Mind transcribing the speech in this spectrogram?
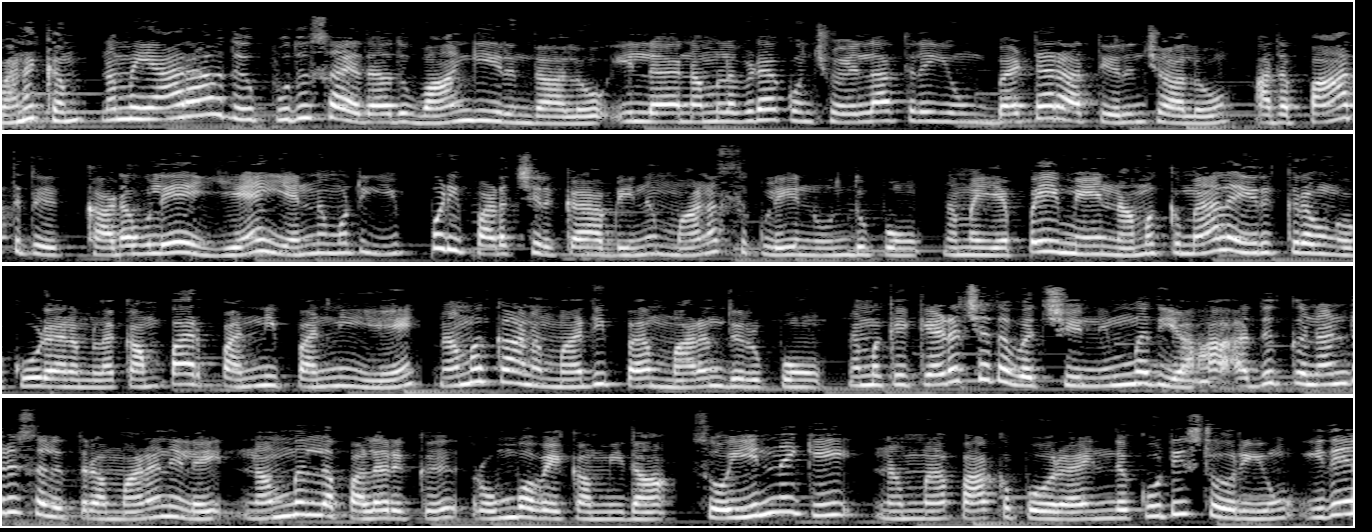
வணக்கம். நம்ம யாராவது புதுசா ஏதாவது வாங்கி இருந்தாலோ இல்ல நம்மளை விட கொஞ்சம் எல்லாத்துலயும் பெட்டரா தெரிஞ்சாலோ அதை பார்த்துட்டு கடவுளே ஏன் என்ன மட்டும் இப்படி படைச்சிருக்க அப்படின்னு மனசுக்குள்ளேயே நொந்துப்போம். நம்ம எப்பயுமே நமக்கு மேல இருக்கிறவங்க கூட நம்மள கம்பேர் பண்ணி பண்ணியே நமக்கான மதிப்பை மறந்திருப்போம். நமக்கு கிடைச்சத வச்சு நிம்மதியா அதுக்கு நன்றி செலுத்துற மனநிலை நம்மள பலருக்கு ரொம்பவே கம்மி தான் சோ இன்னைக்கு நம்ம பார்க்க போற இந்த குட்டி ஸ்டோரியும் இதே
